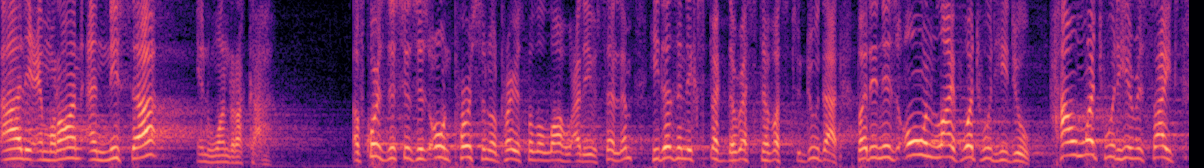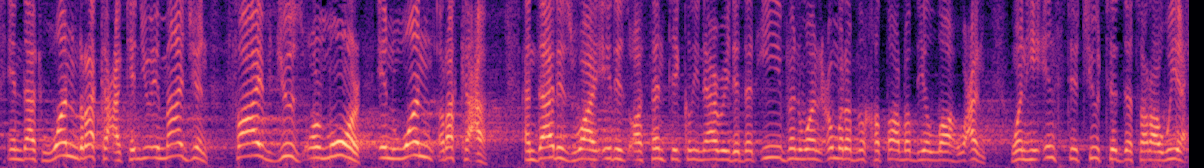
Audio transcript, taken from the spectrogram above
Ali Imran and Nisa in one rak'ah. Of course, this is his own personal prayer, sallallahu alayhi wasallam. He doesn't expect the rest of us to do that. But in his own life, what would he do? How much would he recite in that one rak'ah? Can you imagine? Five juz or more in one rak'ah. And that is why it is authentically narrated that even when Umar ibn Khattab radiallahu anh, when he instituted the taraweeh,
